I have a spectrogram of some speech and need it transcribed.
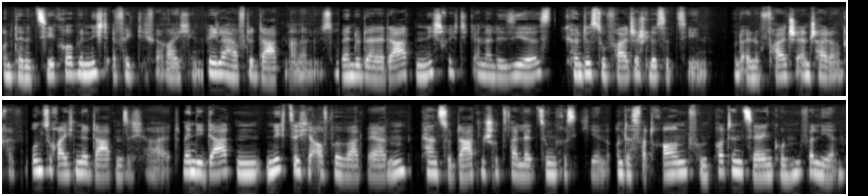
und deine Zielgruppe nicht effektiv erreichen. Fehlerhafte Datenanalyse. Wenn du deine Daten nicht richtig analysierst, investierst, könntest du falsche Schlüsse ziehen und eine falsche Entscheidung treffen. Unzureichende Datensicherheit. Wenn die Daten nicht sicher aufbewahrt werden, kannst du Datenschutzverletzungen riskieren und das Vertrauen von potenziellen Kunden verlieren.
